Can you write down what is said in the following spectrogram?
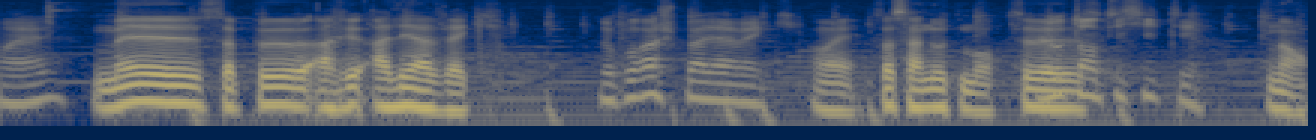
Ouais. Mais ça peut aller avec. Le courage peut aller avec. Ouais, ça c'est un autre mot. L'authenticité. Non,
